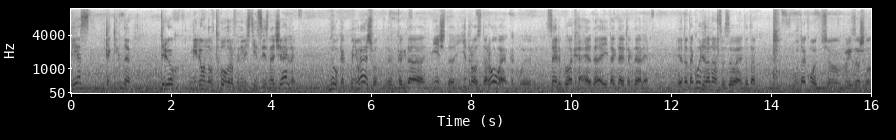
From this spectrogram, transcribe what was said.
Без каких-то 3 миллионов долларов инвестиций изначально. Ну, как понимаешь, вот э, когда нечто, ядро здоровое, как бы цель благая, да, и так далее, и так далее, это такой резонанс вызывает, это вот так вот все произошло.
